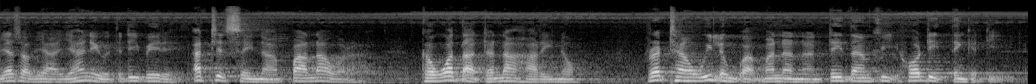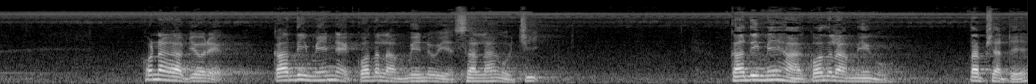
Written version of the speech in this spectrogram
မြတ်စွာဘုရားယဟန်တွေကိုတတိပေးတယ်အဋ္ဌိစိဏပါဏဝရာဂဝတ္တဒနဟာရိနောရထံဝိလုံပမနနံတေတံပိဟောတိသင်္ကတိခုနကပြောတဲ့ကာတိမင်းနဲ့ကောသလမင်းတို့ရဲ့ဇလန်းကိုကြည့်ကာတိမင်းဟာကောသလမင်းကိုတပ်ဖြတ်တယ်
